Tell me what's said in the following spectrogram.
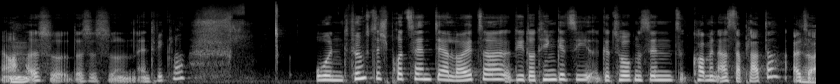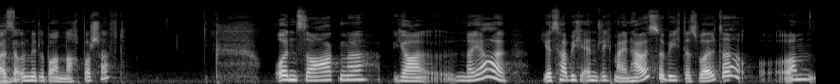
ja, mhm. also das ist ein Entwickler. Und 50 Prozent der Leute, die dorthin gezogen sind, kommen aus der Platte, also ja. aus der unmittelbaren Nachbarschaft. Und sagen, ja, naja, Jetzt habe ich endlich mein Haus, so wie ich das wollte. Ähm,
